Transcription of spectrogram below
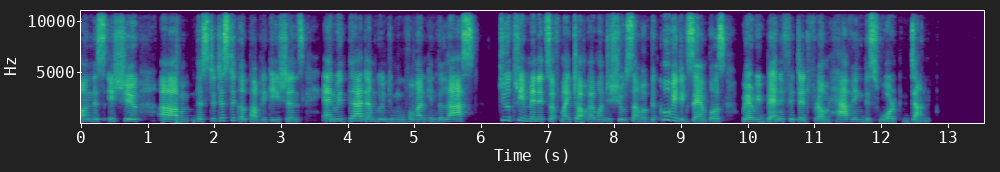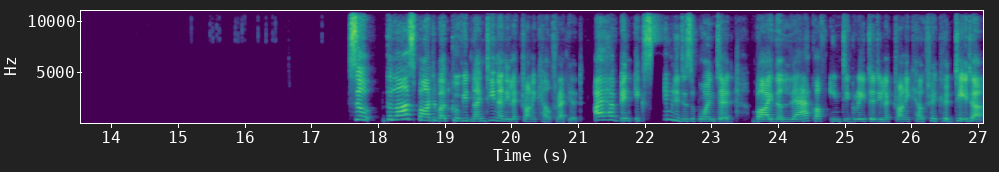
on this issue, um, the statistical publications. And with that, I'm going to move on in the last two, three minutes of my talk, I want to show some of the COVID examples where we benefited from having this work done. So the last part about COVID-19 and electronic health record. I have been extremely disappointed by the lack of integrated electronic health record data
